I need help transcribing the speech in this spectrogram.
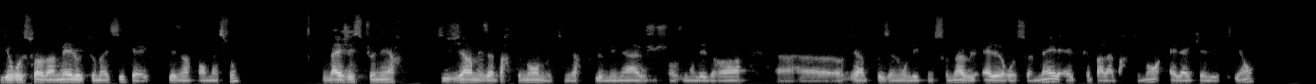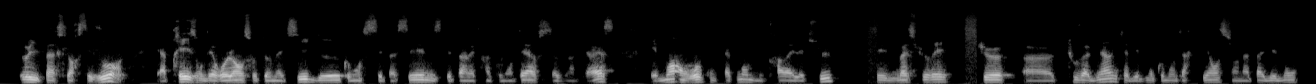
ils reçoivent un mail automatique avec toutes les informations. Ma gestionnaire qui gère mes appartements, donc qui gère tout le ménage, changement des draps, euh, réapprovisionnement des consommables, elle, elle reçoit le mail, elle prépare l'appartement, elle accueille les clients. Eux, ils passent leur séjour. Et après, ils ont des relances automatiques de comment ça s'est passé. N'hésitez pas à mettre un commentaire si ça vous intéresse. Et moi, en gros, concrètement, mon travail là-dessus, c'est de m'assurer que euh, tout va bien, qu'il y a des bons commentaires clients. Si on n'a pas des bons,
